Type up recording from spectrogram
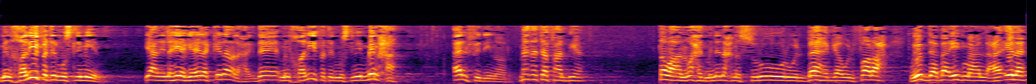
من خليفة المسلمين. يعني لا هي جاية لك كده ولا حاجة ده من خليفة المسلمين منحة ألف دينار. ماذا تفعل بها؟ طبعا واحد مننا إحنا السرور والبهجة والفرح ويبدأ بقى يجمع العائلة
